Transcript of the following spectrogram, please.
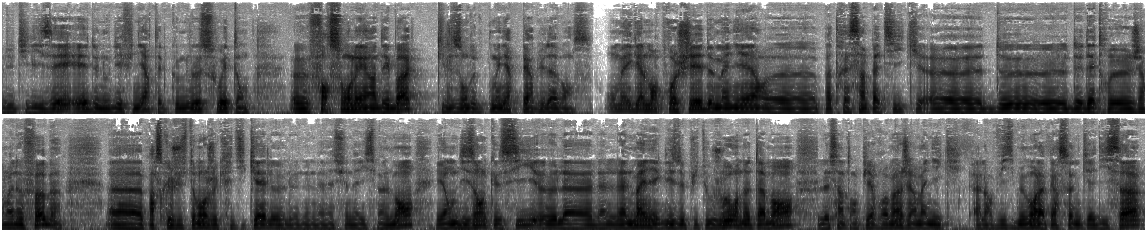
d'utiliser et de nous définir tels que nous le souhaitons. Forçons-les à un débat qu'ils ont de toute manière perdu d'avance. On m'a également reproché de manière euh, pas très sympathique euh, de d'être germanophobe euh, parce que justement je critiquais le, nationalisme allemand et en me disant que si l'Allemagne existe depuis toujours, notamment le Saint-Empire romain germanique. Alors visiblement la personne qui a dit ça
